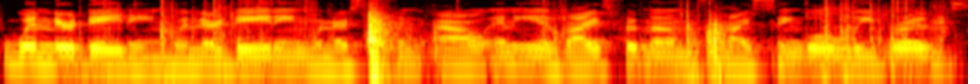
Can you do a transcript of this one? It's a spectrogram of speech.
when they're dating, when they're dating, when they're stepping out. Any advice for them for my single Librans?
